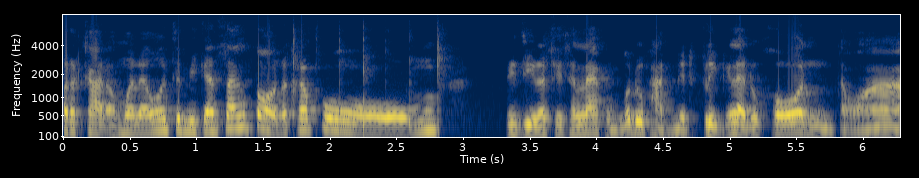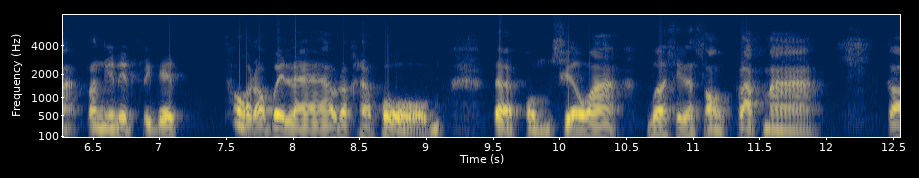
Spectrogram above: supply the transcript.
ประกาศออกมาแล้วว่าจะมีการสร้างต่อนะครับผม จริงๆแล้วซีซั่นแรกผมก็ดูผ่าน Netflix นี่แหละทุกคน แต่ว่าตอนนี้ Netflix ได้ถอดออกไปแล้วนะครับผม แต่ผมเชื่อว่าเมื่อซีซั่นสองกลับมา ก็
